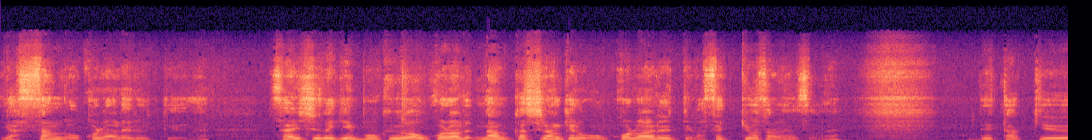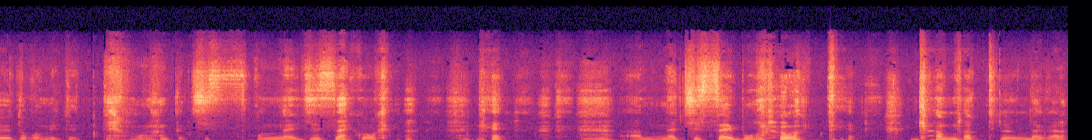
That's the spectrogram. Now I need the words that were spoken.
やっさんが怒られるっていうね。最終的に僕が怒られなんか知らんけど怒られるっていうか説教されるんですよね。で卓球とか見ててもうなんかちこんなに小さい子がねあんな小さいボールを打って頑張ってるんだから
